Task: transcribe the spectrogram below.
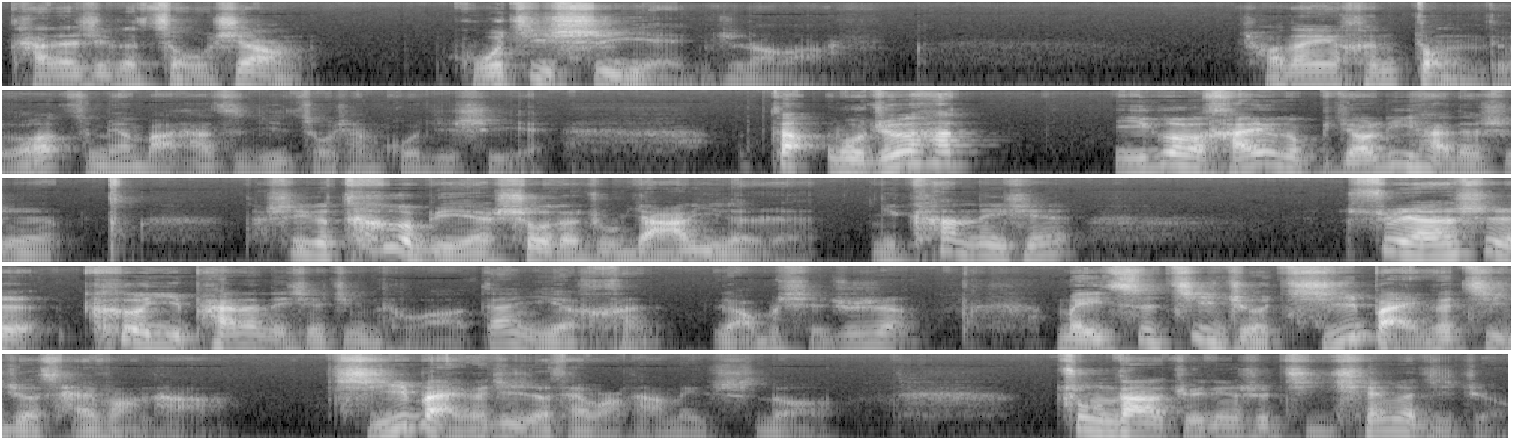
他的这个走向国际视野，你知道吧？乔丹也很懂得怎么样把他自己走向国际视野，但我觉得他一个还有一个比较厉害的是，他是一个特别受得住压力的人。你看那些。虽然是刻意拍的那些镜头啊，但也很了不起。就是每次记者几百个记者采访他，几百个记者采访他，每次都重大的决定是几千个记者，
